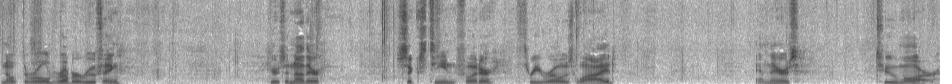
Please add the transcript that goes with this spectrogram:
Note the rolled rubber roofing. Here's another 16 footer, three rows wide. And there's two more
